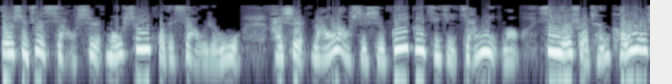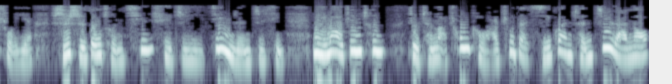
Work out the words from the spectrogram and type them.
都是做小事、谋生活的小人物，还是老老实实、规规矩矩、讲礼貌，心有所成、口有所言，时时都存谦虚之意、敬人之心，礼貌尊称就成了冲口而出的习惯成自然哦。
